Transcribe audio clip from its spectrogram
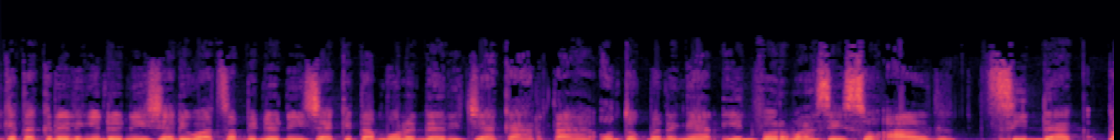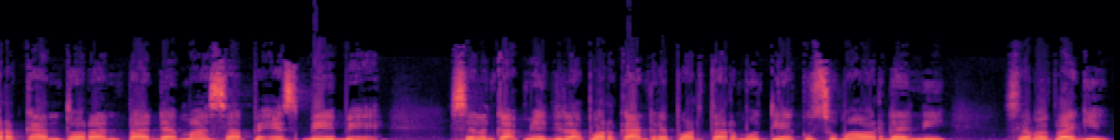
kita keliling Indonesia di WhatsApp Indonesia. Kita mulai dari Jakarta untuk mendengar informasi soal sidak perkantoran pada masa PSBB. Selengkapnya dilaporkan reporter Mutia Kusumawardani. Selamat pagi.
